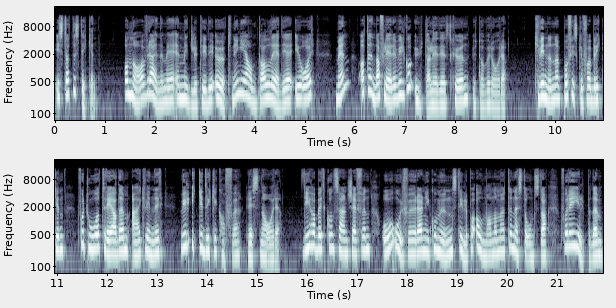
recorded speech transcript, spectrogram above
i statistikken. Og Nav regner med en midlertidig økning i antall ledige i år, men at enda flere vil gå ut av ledighetskøen utover året. Kvinnene på fiskefabrikken, for to og tre av dem er kvinner, vil ikke drikke kaffe resten av året. De har bedt konsernsjefen og ordføreren i kommunen stille på allmannamøte neste onsdag for å hjelpe dem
